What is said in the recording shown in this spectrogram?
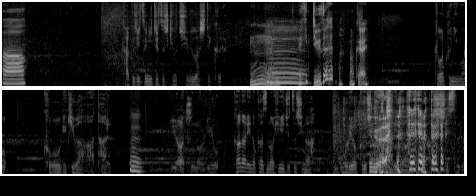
Aw. Mm. Mm. They can do that? Okay. Mm. にも攻撃は当たるうん。奴の利用かなりの数の非術師が無料空襲のあまりの雨を圧死する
